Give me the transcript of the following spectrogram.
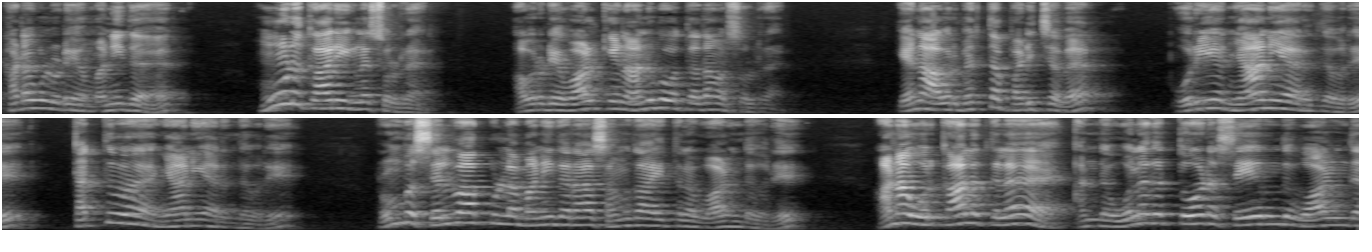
கடவுளுடைய மனிதர் மூணு காரியங்களை சொல்கிறார் அவருடைய வாழ்க்கையின் அனுபவத்தை தான் அவர் சொல்கிறார் ஏன்னா அவர் மெத்த படித்தவர் ஒரே ஞானியாக இருந்தவர் தத்துவ ஞானியாக இருந்தவர் ரொம்ப செல்வாக்குள்ள மனிதராக சமுதாயத்தில் வாழ்ந்தவர் ஆனால் ஒரு காலத்தில் அந்த உலகத்தோடு சேர்ந்து வாழ்ந்த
